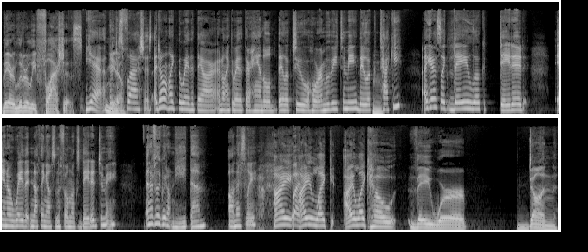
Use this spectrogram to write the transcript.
they are literally flashes Yeah, they're just know. flashes. I don't like the way that they are. I don't like the way that they're handled. They look too horror movie to me. They look Mm-hmm. tacky. I guess like they look dated in a way that nothing else in the film looks dated to me. And I feel like we don't need them, honestly. I I like I like how they were done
